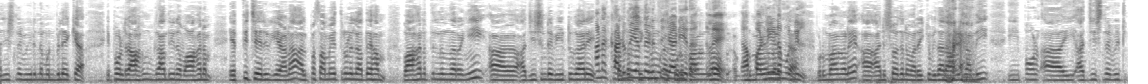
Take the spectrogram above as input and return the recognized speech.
അജീഷിന്റെ വീടിന്റെ മുൻപിലേക്ക്. ഇപ്പോൾ രാഹുൽ ഗാന്ധിയുടെ വാഹനം എത്തിച്ചേരുകയാണ്. അല്പസമയത്തിനുള്ളിൽ അദ്ദേഹം വാഹനത്തിൽ നിന്നിറങ്ങി അജീഷിന്റെ വീട്ടുകാരെ. കുടുംബാംഗങ്ങളെ അനുശോചനം അറിയിക്കും. ഇതാ രാഹുൽ ഗാന്ധി. ഇപ്പോൾ ഈ അജീഷിന്റെ വീട്ടിൽ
